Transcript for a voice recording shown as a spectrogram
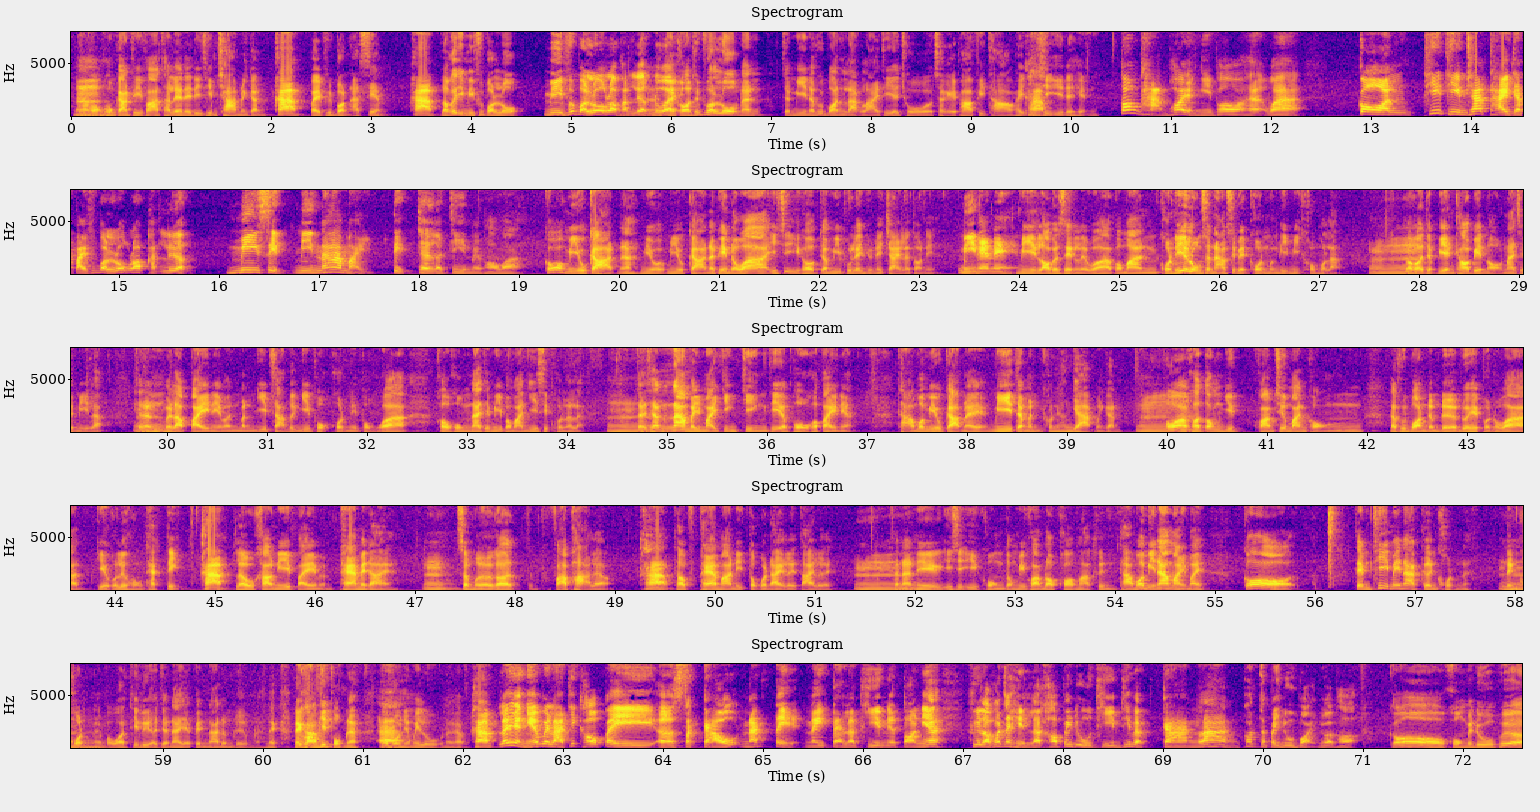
นะฮะอืม ของโครงการ FIFA Talent ID ทีมชาติเหมือนกัน ครับไปฟุตบอลอาเซียน ครับ แล้วก็จะมีฟุตบอลโลก มีฟุตบอลโลกรอบคัดเลือกด้วย แต่ก่อนที่ฟุตบอลโลกนั้นจะมีนักฟุตบอลหลากหลายที่จะโชว์ศักยภาพฝีเท้าให้ครับอิชิอิได้เห็น ต้องถามพ่ออย่างนี้พ่อฮะว่า ก่อนที่ทีมชาติไทยจะไปฟุตบอลโลกรอบคัดเลือก มีสิทธิ์มีหน้าใหม่ติดเจอกับจีนไหมพ่อว่า ก็มีโอกาสนะมีมีโอกาสนะเพียงแต่ว่าอีชีเขาจะมีผู้เล่นอยู่ในใจแล้วตอนนี้ มีแน่มีร้อยเปอร์เซ็นต์เลยว่าประมาณคนที่จะลงสนาม 11 คนบางทีมีครบหมดแล้วๆอืมแล้วก็จะเปลี่ยนเข้าเปลี่ยนออกน่าจะมีแล้วฉะนั้นอืมเวลาไปเนี่ยมันมันยี่สามถึงยี่หกคนนี่ผมว่า เขาคงน่าจะมีประมาณ 20 คนแล้วแหละอืมแต่ถ้าหน้าใหม่ ๆ จริง ๆ ที่จะโผล่เข้าไปเนี่ย ถามว่ามีโอกาสไหมมีแต่มันค่อนข้างยากเหมือนกันอืมเพราะว่าเขาต้องยึดความเชื่อมั่นของนักฟุตบอลเดิมๆด้วยเหตุผลเพราะว่าเกี่ยวกับเรื่องของแท็กติกครับแล้วคราวนี้ไปแพ้ไม่ได้อืมเสมอก็ฟ้าผ่าแล้วครับถ้าแพ้มานี่ตกกระไดเลยตายเลยอืมฉะนั้นนี่อิชิอิคงต้องมีความรอบคอบมากขึ้น ถามว่ามีหน้าใหม่ไหมก็เต็มที่ไม่น่าเกินคนนะ หนึ่งคนนะเพราะว่าที่เหลือจะน่าจะเป็นหน้าเดิมๆนะในในความคิดผมนะเพราะผมยังไม่รู้นะครับครับ และอย่างเงี้ยเวลาที่เขาไปเอ่อสเกลนักเตะในแต่ละทีมเนี่ยตอนเนี้ยคือเราก็จะเห็นแล้วเขาไปดูทีมที่แบบกลางล่างก็จะไปดูบ่อยด้วยพ่อก็คงไปดูเพื่อ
